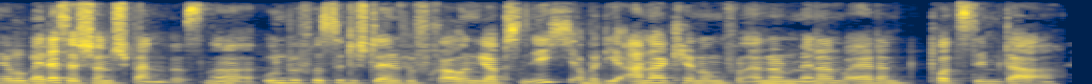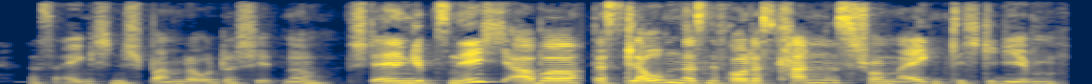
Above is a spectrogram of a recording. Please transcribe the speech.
Ja, wobei das ja schon spannend ist. Ne? Unbefristete Stellen für Frauen gab es nicht, aber die Anerkennung von anderen Männern war ja dann trotzdem da. Das ist eigentlich ein spannender Unterschied. Ne? Stellen gibt's nicht, aber das Glauben, dass eine Frau das kann, ist schon eigentlich gegeben.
